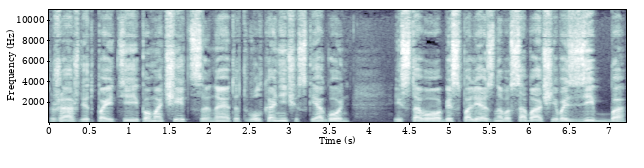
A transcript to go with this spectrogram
жаждет пойти и помочиться на этот вулканический огонь из того бесполезного собачьего зибба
